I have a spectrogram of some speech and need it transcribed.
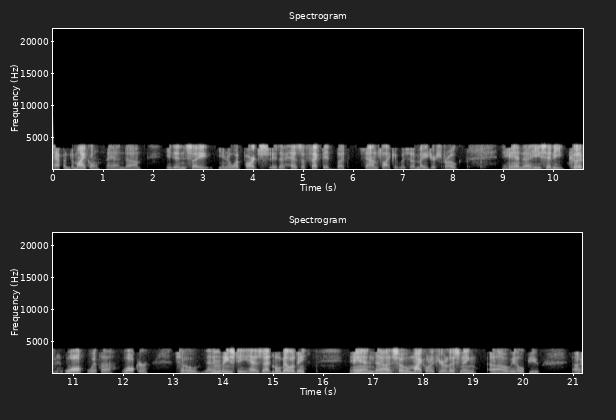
happened to Michael, and um, he didn't say, you know, what parts it has affected, but sounds like it was a major stroke. And uh, he said he could walk with a walker, so at Mhm. least he has that mobility. And uh, so, Michael, if you're listening, uh, we hope you uh,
